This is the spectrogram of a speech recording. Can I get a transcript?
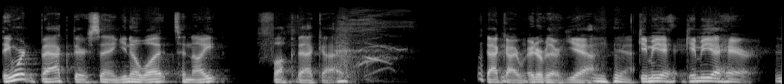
they weren't back there saying, you know what, tonight, fuck that guy, that guy right over there. Yeah, yeah give me a give me a hair. yeah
